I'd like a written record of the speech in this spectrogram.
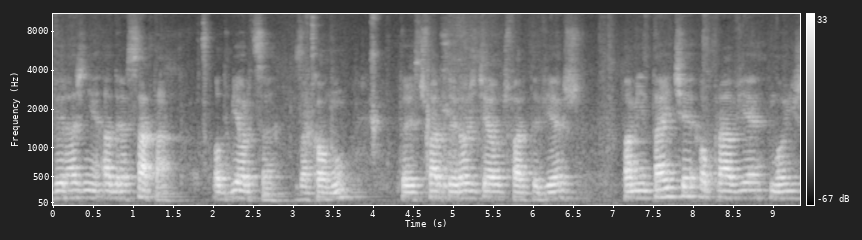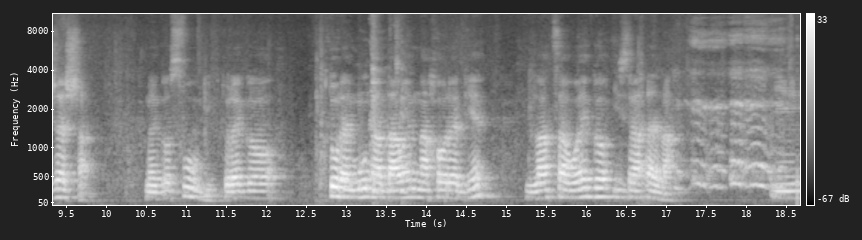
wyraźnie adresata, odbiorcę zakonu. To jest czwarty rozdział, czwarty wiersz. Pamiętajcie o prawie Mojżesza, mego sługi, którego, które mu nadałem na chorebie dla całego Izraela. I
